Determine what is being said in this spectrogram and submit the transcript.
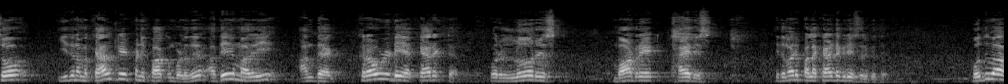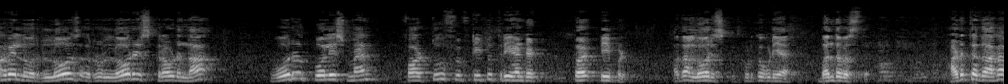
ஸோ இது நம்ம கால்குலேட் பண்ணி பார்க்கும் பொழுது அதே மாதிரி அந்த க்ரௌடுடைய கேரக்டர் ஒரு low risk moderate high risk இது மாதிரி பல கேட்டகரிஸ் இருக்குது. பொதுவாகவே ஒரு லோ லோ ரிஸ்க் க்ரௌடுன்னா ஒரு policeman for two fifty to three hundred people அதான் லோ ரிஸ்க் கொடுக்கக்கூடிய பந்தோபஸ்து. அடுத்ததாக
